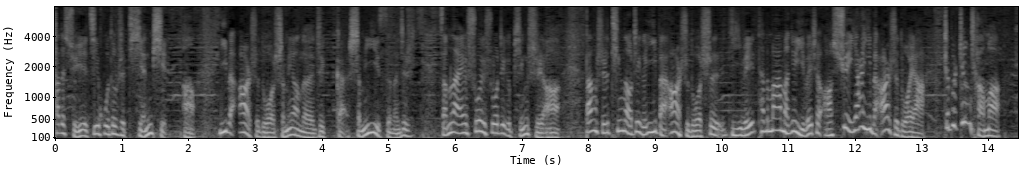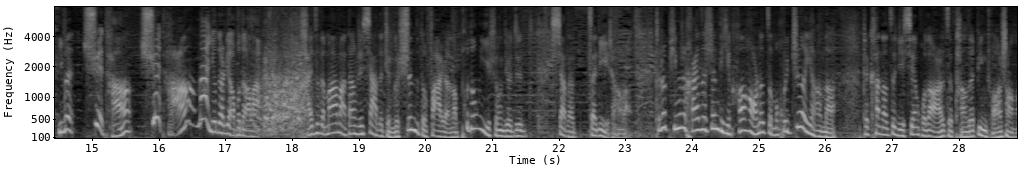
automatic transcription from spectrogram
他的血液几乎都是甜品啊，一百二十多，什么样的这感什么意思呢？就是咱们来说一说这个平时啊，当时听到这个一百二十多，是以为他的妈妈就以为是啊血压一百二十多呀，这不正常吗？一问血糖，血糖那有点了不得了。孩子的妈妈当时吓得整个身子都发软了，扑通一声就就吓得在地上了。他说：“平时孩子身体好好的，怎么会这样呢？”这看到自己鲜活的儿子躺在病床上，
